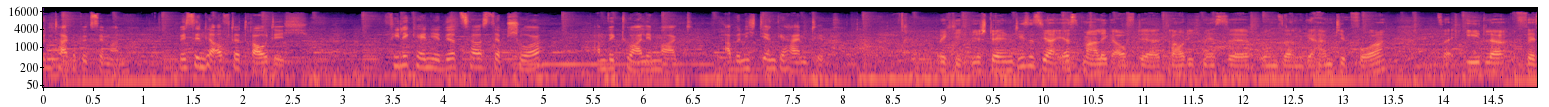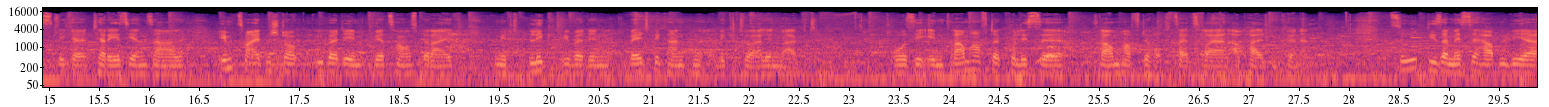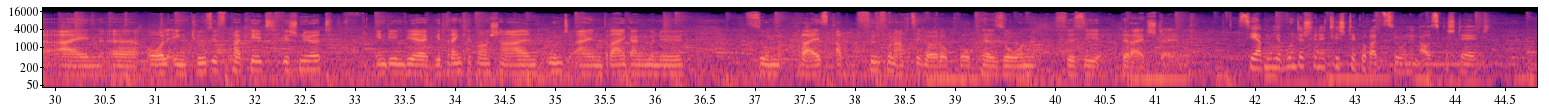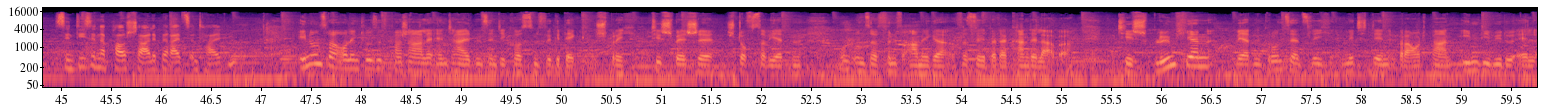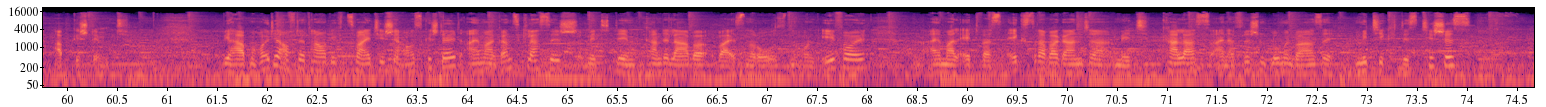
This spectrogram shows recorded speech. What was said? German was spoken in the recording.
Tage Büchsemann. Wir sind ja auf der Traudich. Viele kennen ihr Wirtshaus der Pschor am Viktualienmarkt, aber nicht ihren Geheimtipp. Richtig, wir stellen dieses Jahr erstmalig auf der Traudichmesse unseren Geheimtipp vor. Unser edler, festlicher Theresiensaal im zweiten Stock über dem Wirtshausbereich mit Blick über den weltbekannten Viktualienmarkt, wo Sie in traumhafter Kulisse traumhafte Hochzeitsfeiern abhalten können. Zu dieser Messe haben wir ein äh, All-Inclusive-Paket geschnürt, in dem wir Getränkepauschalen und ein Dreigangmenü zum Preis ab 85 Euro pro Person für Sie bereitstellen. Sie haben hier wunderschöne Tischdekorationen ausgestellt. Sind diese in der Pauschale bereits enthalten? In unserer All-Inclusive-Pauschale enthalten sind die Kosten für Gedeck, sprich Tischwäsche, Stoffservietten und unser fünfarmiger versilberter Kandelaber. Tischblümchen werden grundsätzlich mit den Brautpaaren individuell abgestimmt. Wir haben heute auf der Traudig zwei Tische ausgestellt. Einmal ganz klassisch mit dem Kandelaber, weißen Rosen und Efeu und einmal etwas extravaganter mit Callas, einer frischen Blumenvase, mittig des Tisches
